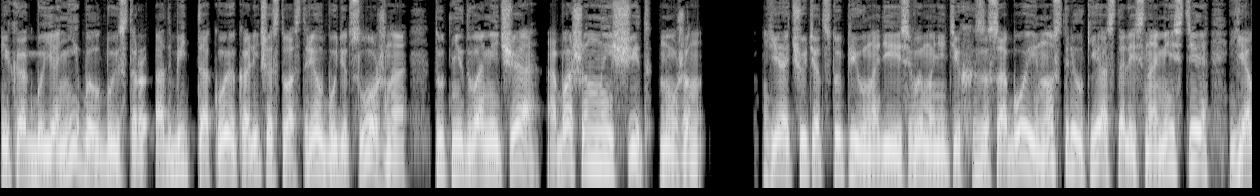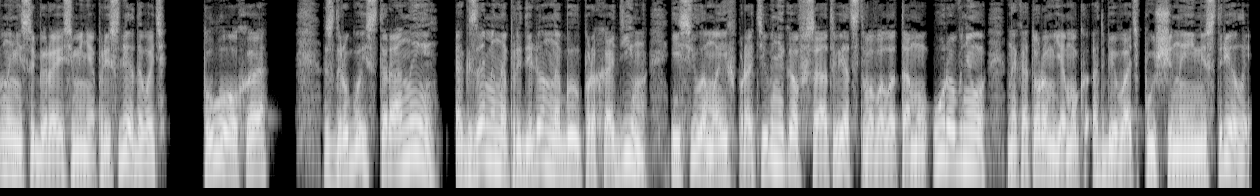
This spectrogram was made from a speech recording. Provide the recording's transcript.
И как бы я ни был быстр, отбить такое количество стрел будет сложно. Тут не два меча, а башенный щит нужен. Я чуть отступил, надеясь выманить их за собой, но стрелки остались на месте, явно не собираясь меня преследовать. Плохо. С другой стороны, экзамен определенно был проходим, и сила моих противников соответствовала тому уровню, на котором я мог отбивать пущенные ими стрелы.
